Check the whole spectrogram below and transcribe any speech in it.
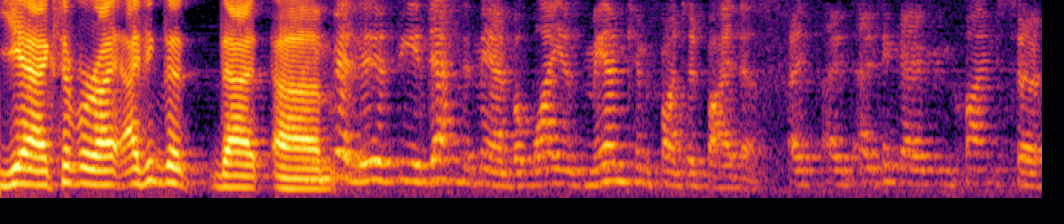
Yeah. Except for I, I think that that um, it is the indefinite man, but why is man confronted by this? I, I, I think I'm inclined to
